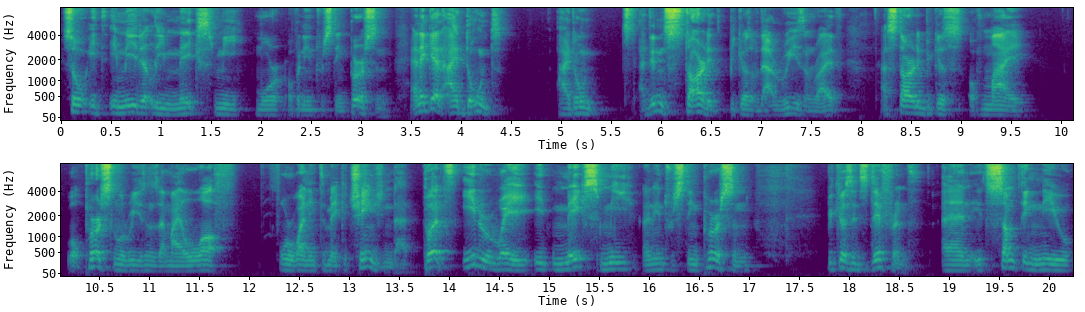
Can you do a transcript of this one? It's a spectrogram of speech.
So it immediately makes me more of an interesting person. And again, I don't, I don't, I didn't start it because of that reason, right? I started because of my, well, personal reasons and my love for wanting to make a change in that. But either way, it makes me an interesting person because it's different and it's something new.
